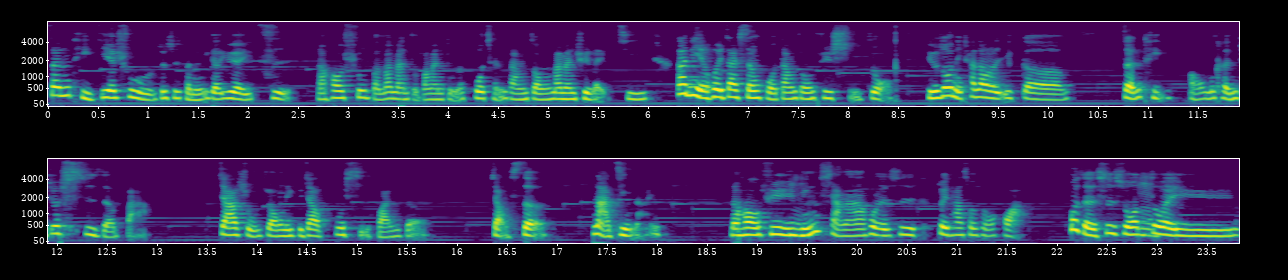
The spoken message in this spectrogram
身体接触，就是可能一个月一次，然后书本慢慢读、慢慢读的过程当中，慢慢去累积。那你也会在生活当中去实做。比如说你看到了一个整体，哦，我们可能就试着把家族中你比较不喜欢的角色纳进来，然后去冥想啊，或者是对他说说话。或者是说，对于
